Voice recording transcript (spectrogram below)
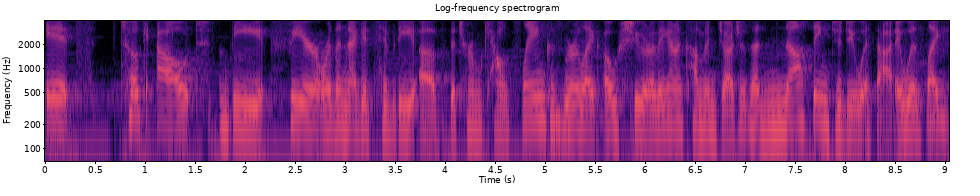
it took out the fear or the negativity of the term counseling because we were like, oh shoot, are they gonna come and judge us? It had nothing to do with that. It was like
